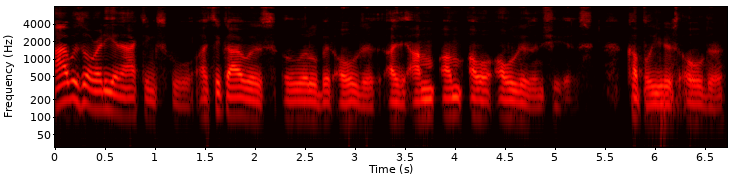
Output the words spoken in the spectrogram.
I was already in acting school. I think I was a little bit older. I, I'm I'm older than she is, a couple of years older.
